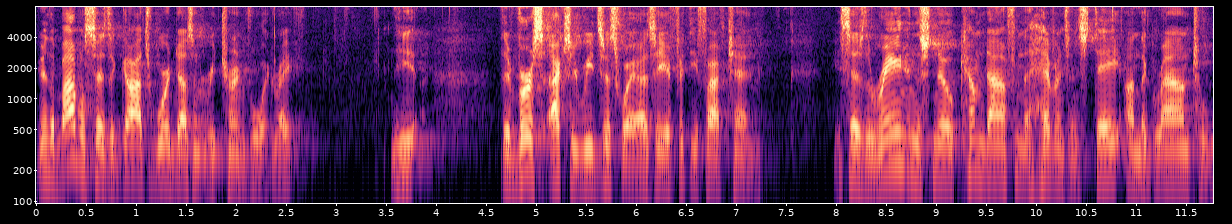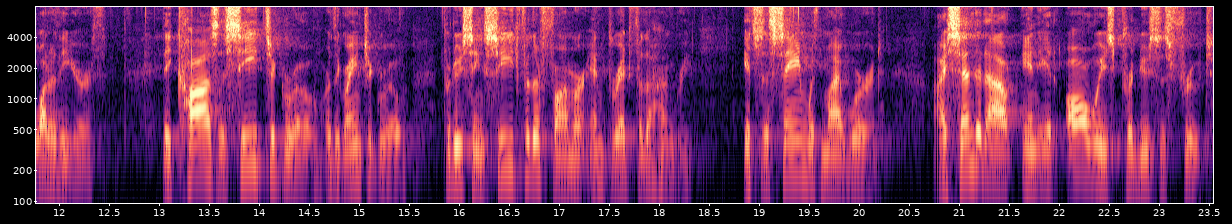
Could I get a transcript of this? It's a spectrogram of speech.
You know, the Bible says that God's word doesn't return void, right? The, the verse actually reads this way Isaiah 55 10. He says, The rain and the snow come down from the heavens and stay on the ground to water the earth. They cause the seed to grow, or the grain to grow, producing seed for the farmer and bread for the hungry. It's the same with my word. I send it out, and it always produces fruit.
